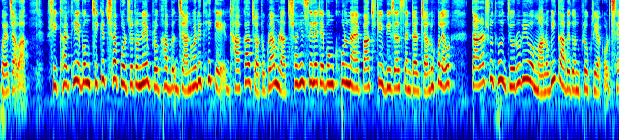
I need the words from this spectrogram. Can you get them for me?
হয়ে যাওয়া। শিক্ষার্থী এবং চিকিৎসা পর্যটনে প্রভাব জানুয়ারি থেকে ঢাকা, চট্টগ্রাম, রাজশাহী, সিলেট এবং খুলনায় পাঁচটি ভিসা সেন্টার চালু হলেও তারা শুধু জরুরি ও মানবিক আবেদন প্রক্রিয়া করছে।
